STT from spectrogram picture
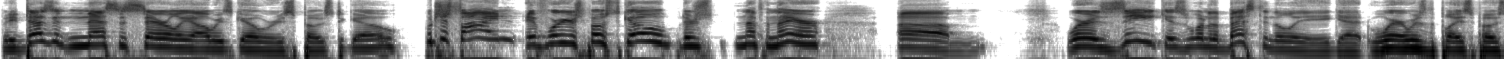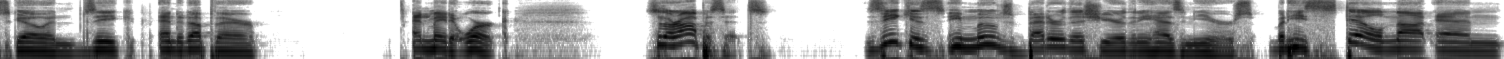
but he doesn't necessarily always go where he's supposed to go, which is fine. If where you're supposed to go, there's nothing there. Um, whereas Zeke is one of the best in the league at where was the play supposed to go, and Zeke ended up there and made it work. So they're opposites. Zeke is he moves better this year than he has in years, but he's still not an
